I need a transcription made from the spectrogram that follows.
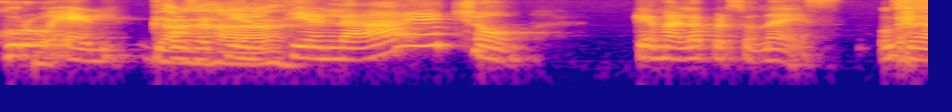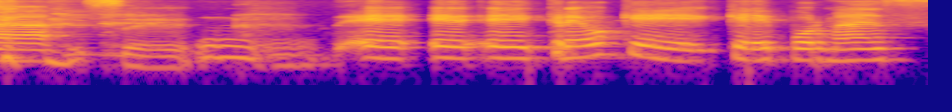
cruel. O sea, quien, la ha hecho qué mala persona es. O sea, mm, eh, eh, eh, creo que, que, por más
